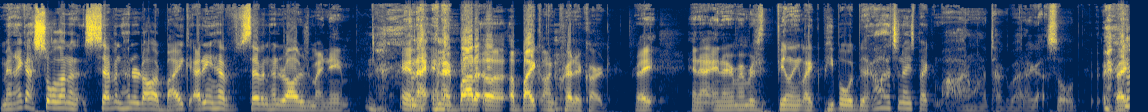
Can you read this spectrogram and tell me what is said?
Man, I got sold on a seven hundred dollar bike. I didn't have seven hundred dollars in my name, and I and I bought a, a bike on credit card, right? And I, and I remember feeling like people would be like, "Oh, that's a nice bike." Oh, I don't want to talk about it. I got sold, right?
